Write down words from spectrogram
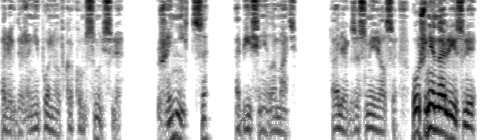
Олег даже не понял, в каком смысле. «Жениться», — объяснила мать. Олег засмеялся. «Уж не на ли?»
